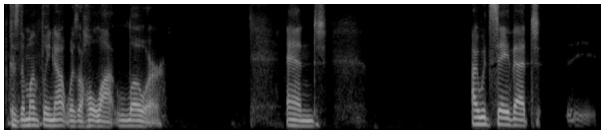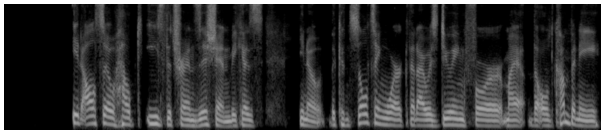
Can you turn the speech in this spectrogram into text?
because the monthly nut was a whole lot lower. And I would say that it also helped ease the transition because you know the consulting work that I was doing for my the old company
